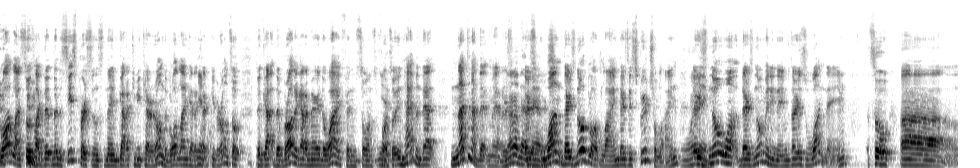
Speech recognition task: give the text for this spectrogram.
bloodline. So it's like the, the deceased person's name gotta be carried on. The bloodline gotta Yeah. keep it on. So the guy, the brother gotta marry the wife and so on and so forth. Yeah. So in heaven, that nothing of that matters. None of that there's matters. one. There's no bloodline. There's a spiritual line. One there is name. no one. There's no many names. There is one name. So uh,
